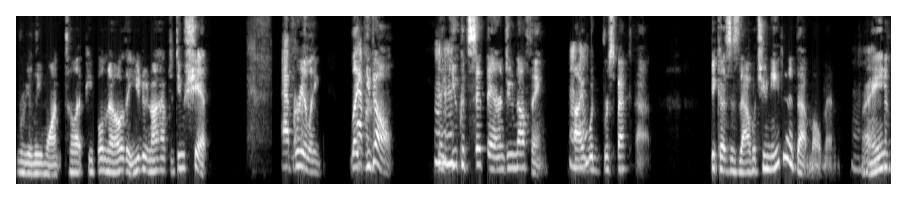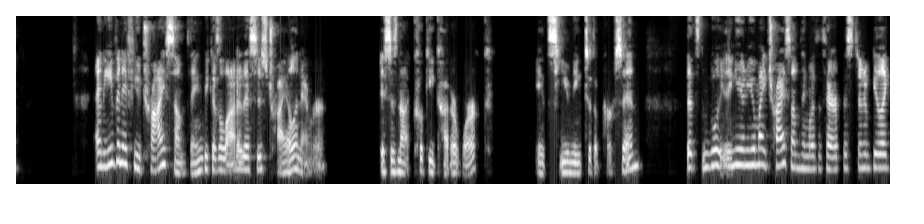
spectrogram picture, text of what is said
really want to let people know that you do not have to do shit. Ever. Really. Like Ever. you don't. Mm-hmm. Like you could sit there and do nothing. I mm-hmm. would respect that. Because is that what you needed at that moment? Mm-hmm. Right? And even if you try something, because a lot of this is trial and error, this is not cookie cutter work. It's unique to the person. That's, you know, you might try something with a therapist and it'd be like,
